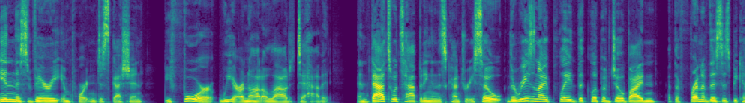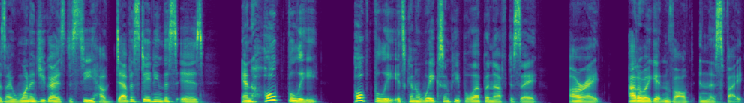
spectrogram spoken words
in this very important discussion before we are not allowed to have it. And that's what's happening in this country. So, the reason I played the clip of Joe Biden at the front of this is because I wanted you guys to see how devastating this is. And hopefully, hopefully, it's going to wake some people up enough to say, all right, how do I get involved in this fight?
